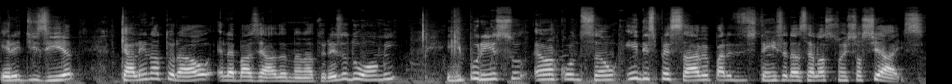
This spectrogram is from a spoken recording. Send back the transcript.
ele dizia que a lei natural ela é baseada na natureza do homem e que por isso é uma condição indispensável para a existência das relações sociais.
